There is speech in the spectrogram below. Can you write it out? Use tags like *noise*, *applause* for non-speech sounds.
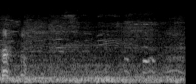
何? *laughs*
